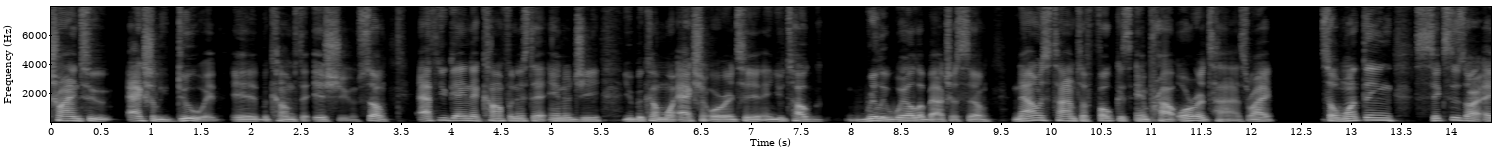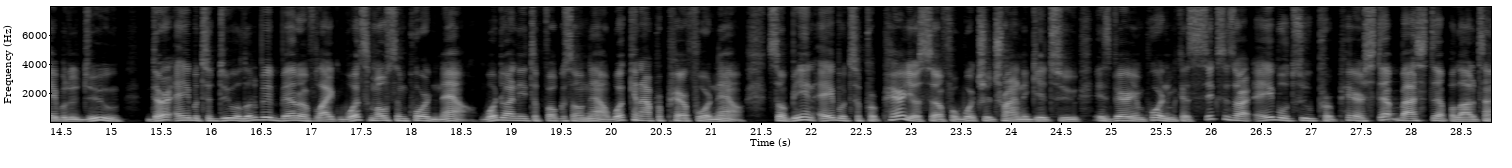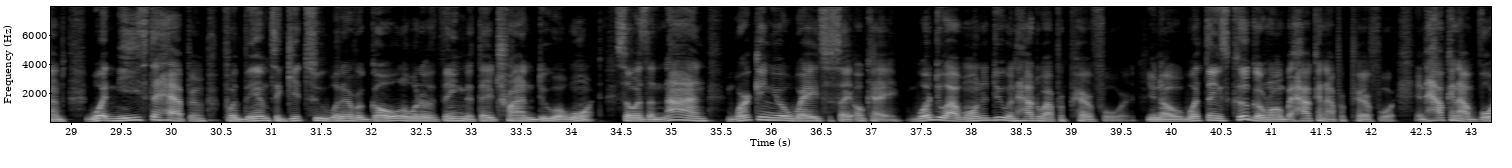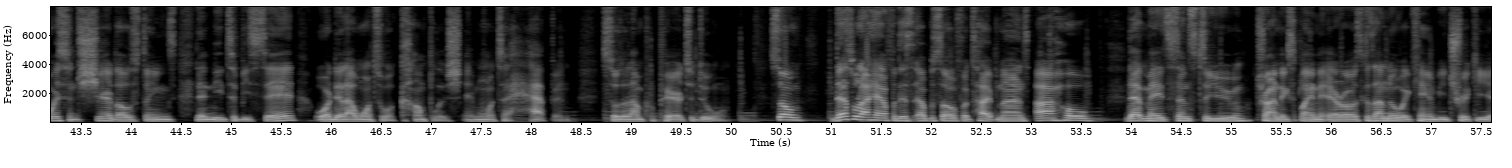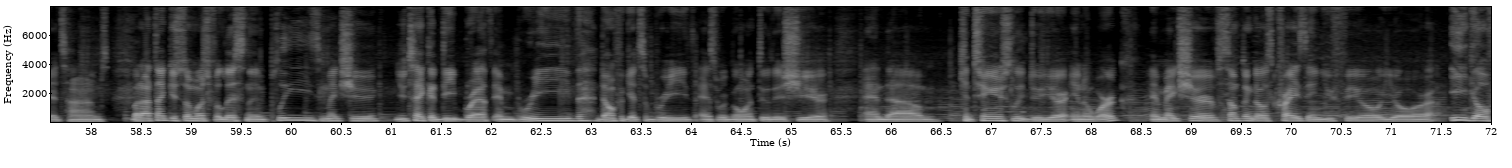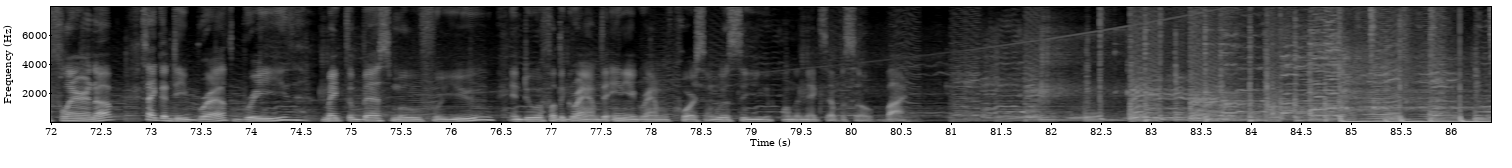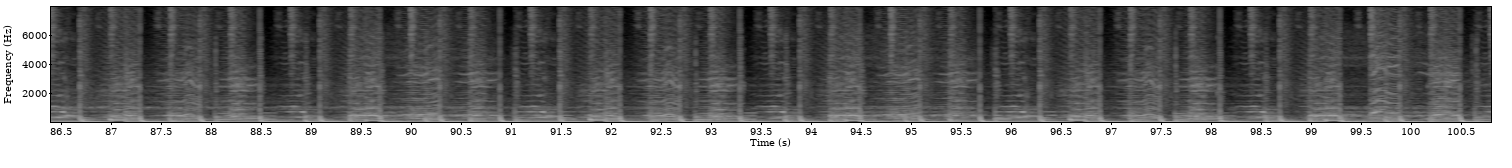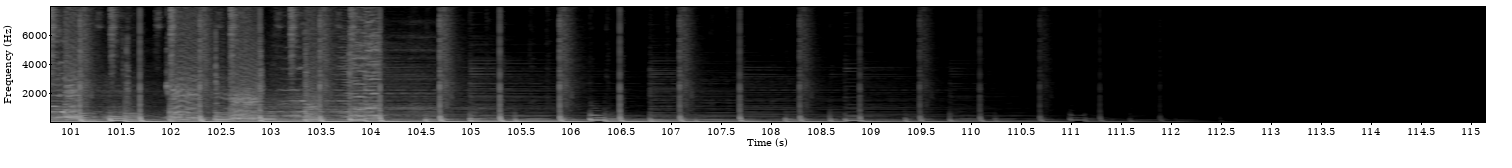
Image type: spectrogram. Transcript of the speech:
trying to actually do it, it becomes the issue. So after you gain that confidence, that energy, you become more action oriented and you talk really well about yourself. Now it's time to focus and prioritize, right? So one thing sixes are able to do they're able to do a little bit better of like what's most important now? What do i need to focus on now? What can i prepare for now? So being able to prepare yourself for what you're trying to get to is very important because sixes are able to prepare step by step a lot of times what needs to happen for them to get to whatever goal or whatever thing that they're trying to do or want. So as a nine working your way to say okay what do i want to do and how do i prepare for it? You know what things could go wrong but how can i prepare for it? And how can i voice and share those things that need to be said or that I want to accomplish and want to happen so that I'm prepared to do them. So that's what I have for this episode for Type 9s. I hope that made sense to you trying to explain the arrows because I know it can be tricky at times. But I thank you so much for listening. Please make sure you take a deep breath and breathe. Don't forget to breathe as we're going through this year and um, continuously do your inner work. And make sure if something goes crazy and you feel your ego flaring up, take a deep breath, breathe, make the best move for you, and do it for the gram, the Enneagram, of course. And we'll see you on the next episode. Bye.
